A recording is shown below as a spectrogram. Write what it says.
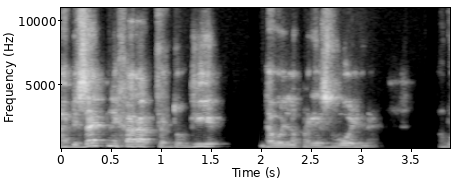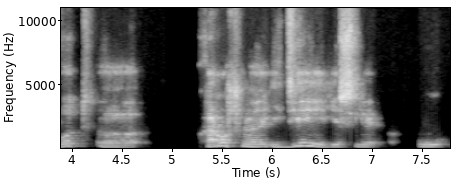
обязательный характер, другие довольно произвольны. Вот э, хорошая идея, если у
